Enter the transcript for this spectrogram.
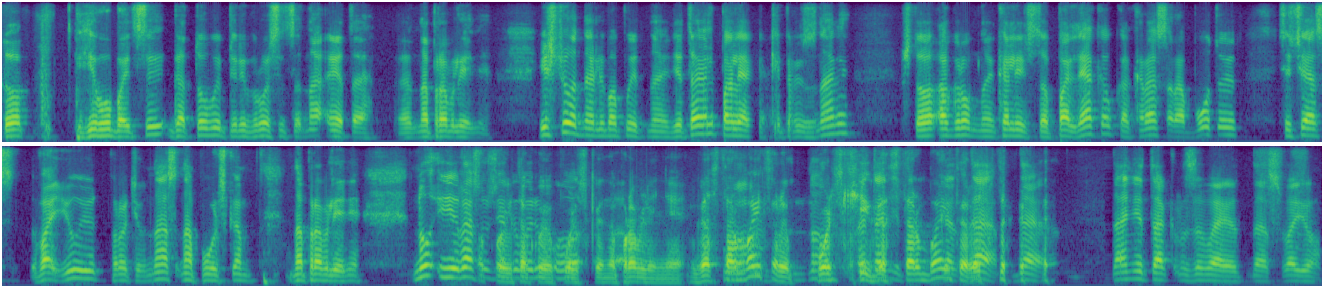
то его бойцы готовы переброситься на это э, направление. Еще одна любопытная деталь. Поляки признали, что огромное количество поляков как раз работают сейчас, воюют против нас на польском направлении. Ну и раз Какое уже такое говорю... польское о... направление? Гастарбайтеры? Ну, Польские гастарбайтеры? Да, да, да, они так называют да, свое.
